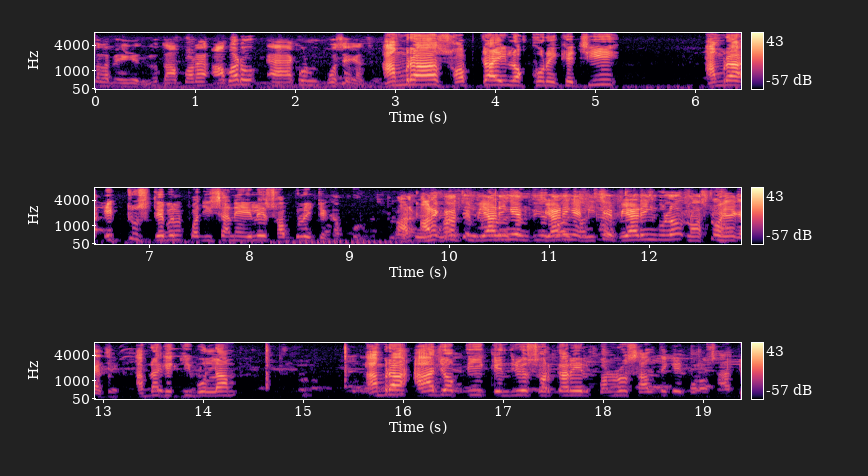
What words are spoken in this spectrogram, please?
সালে ভেঙে গেছিল। তারপরে আবারও এখন বসে গেছে। আমরা সবটাই লক্ষ্য রেখেছি। আমরা একটু স্টেবল পজিশনে এলে সবগুলোই টেক আপ করব। আর আরেকটা হচ্ছে বিয়ারিং এর বিয়ারিং এর নিচে বিয়ারিংগুলো নষ্ট হয়ে গেছে। আপনাকে কি বললাম? আমরা আজ অবধি কেন্দ্রীয় সরকারের পনেরো সাল থেকে কোনো সাহায্য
